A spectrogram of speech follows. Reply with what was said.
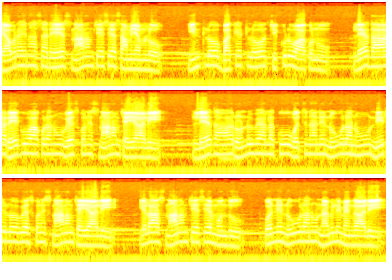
ఎవరైనా సరే స్నానం చేసే సమయంలో ఇంట్లో బకెట్లో చిక్కుడు ఆకును లేదా రేగువాకులను వేసుకొని స్నానం చేయాలి లేదా రెండు వేళ్ళకు వచ్చినన్ని నువ్వులను నీటిలో వేసుకొని స్నానం చేయాలి. ఇలా స్నానం చేసే ముందు కొన్ని నువ్వులను నమిలి మింగాలి.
